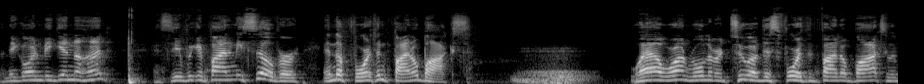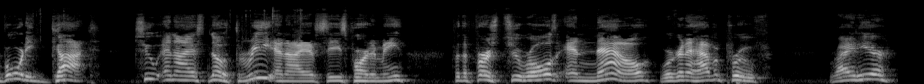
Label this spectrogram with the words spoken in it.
Let me go ahead and begin the hunt and see if we can find any silver in the fourth and final box. Well, we're on roll number two of this fourth and final box, and we've already got two NIS, no, three NIFCs, pardon me, for the first two rolls, and now we're going to have a proof right here.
